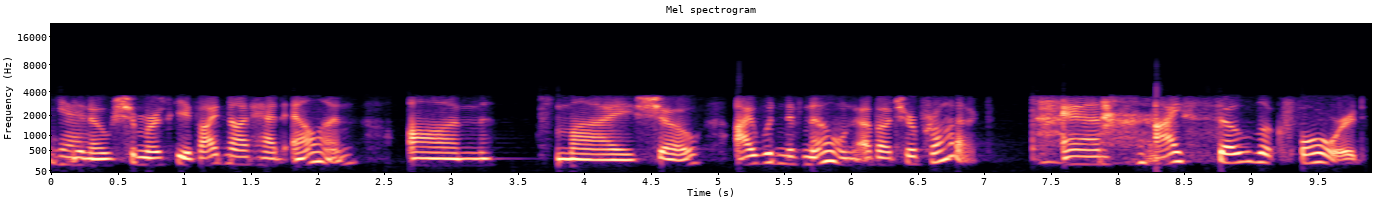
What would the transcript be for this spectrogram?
Yeah. you know, Shmirshky, if I'd not had Ellen on my show, I wouldn't have known about your product. And I so look forward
